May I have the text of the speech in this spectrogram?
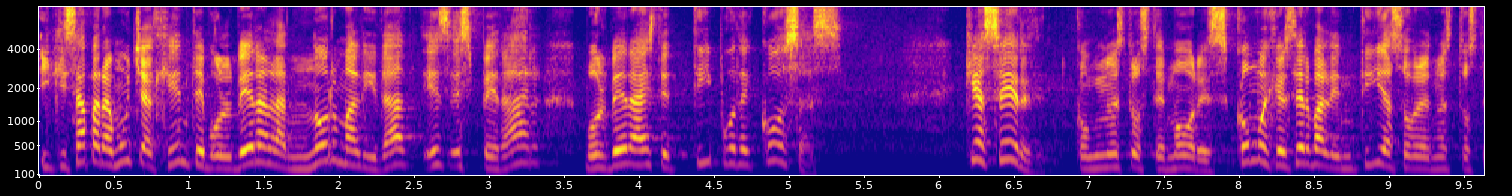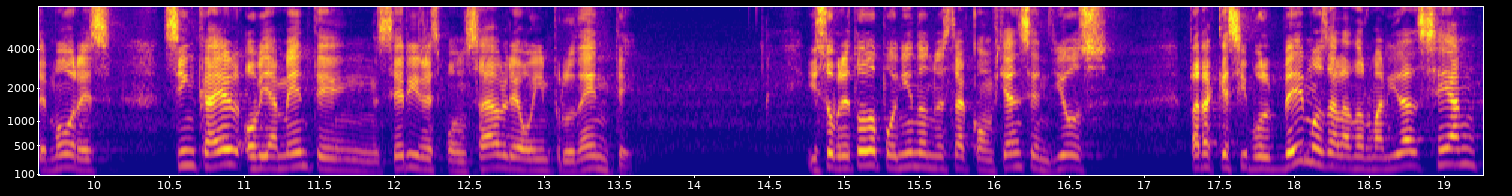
Y quizá para mucha gente volver a la normalidad es esperar volver a este tipo de cosas. ¿Qué hacer con nuestros temores? ¿Cómo ejercer valentía sobre nuestros temores sin caer obviamente en ser irresponsable o imprudente? Y sobre todo poniendo nuestra confianza en Dios para que si volvemos a la normalidad sean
